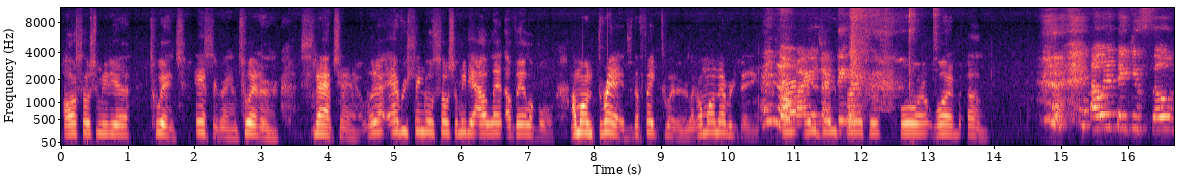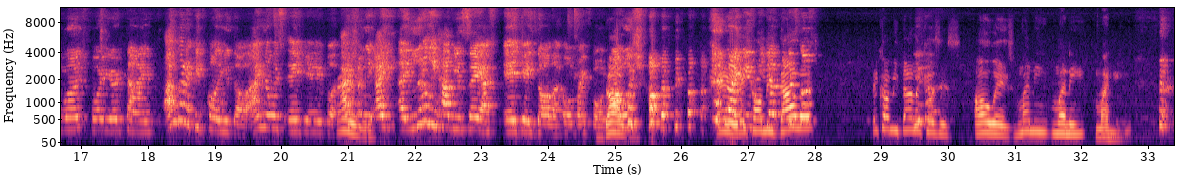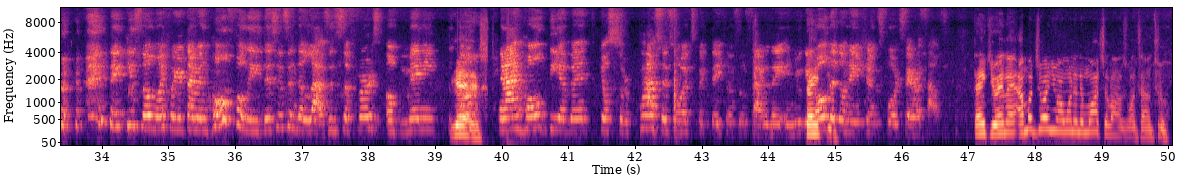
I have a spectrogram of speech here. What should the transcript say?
All social media Twitch, Instagram, Twitter, Snapchat, whatever, every single social media outlet available. I'm on threads, the fake Twitter. Like I'm on everything. I know At Mario, that AJ thing. Francis 410. I want to thank you so much for your time. I'm gonna keep calling you Dollar. I know it's AJ, but Hey. actually, I I literally have you say as AJ Dollar on my phone. I will show you. Hey, Like, they it's- call me Dollar. They call me Dollar because it's always money, money, money. Thank you so much for your time, and hopefully this isn't the last. This is the first of many. to come. Yes. And I hope the event just surpasses all expectations on Saturday, and you get Thank all you. the donations for Sarah's house. Thank you. And I, I'm gonna join you on one of them watch alongs one time too.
